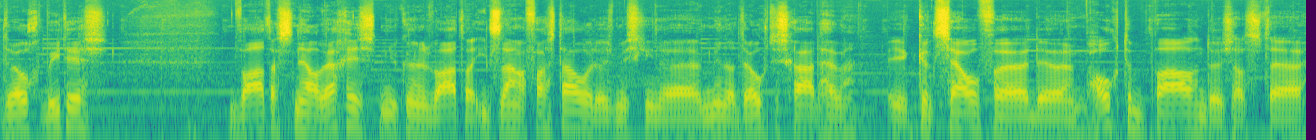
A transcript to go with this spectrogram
droog gebied is. Het water snel weg is. Nu kunnen we het water iets langer vasthouden, dus misschien uh, minder droogteschade hebben. Je kunt zelf de hoogte bepalen. Dus als, het, als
